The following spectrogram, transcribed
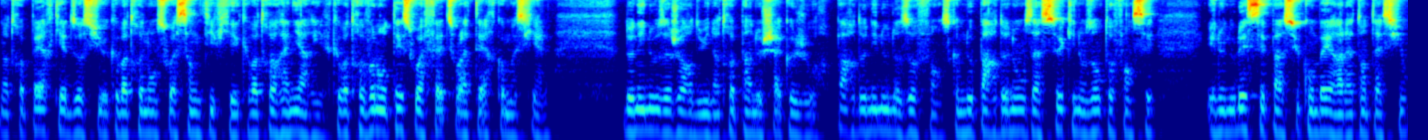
Notre Père qui êtes aux cieux, que votre nom soit sanctifié, que votre règne arrive, que votre volonté soit faite sur la terre comme au ciel. Donnez-nous aujourd'hui notre pain de chaque jour. Pardonnez-nous nos offenses, comme nous pardonnons à ceux qui nous ont offensés, et ne nous laissez pas succomber à la tentation,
